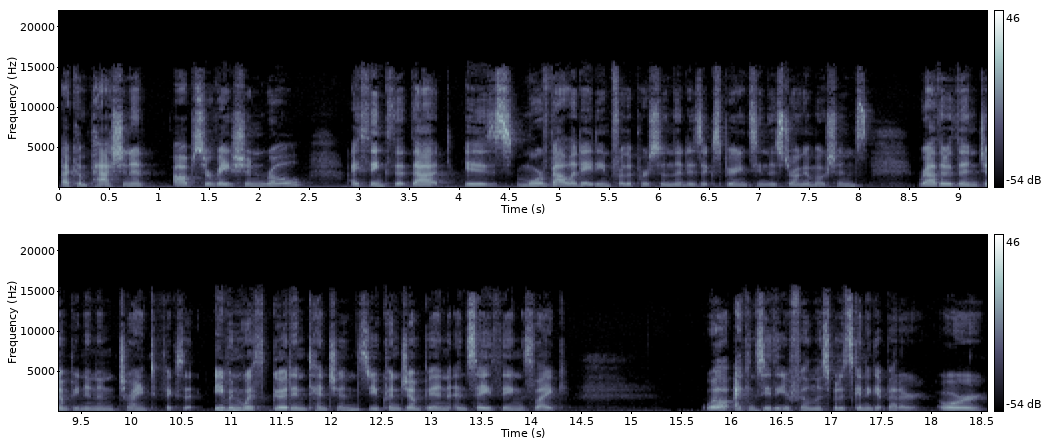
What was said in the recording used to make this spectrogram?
a compassionate observation role, I think that that is more validating for the person that is experiencing the strong emotions rather than jumping in and trying to fix it. Even with good intentions, you can jump in and say things like, Well, I can see that you're feeling this, but it's going to get better. Or,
